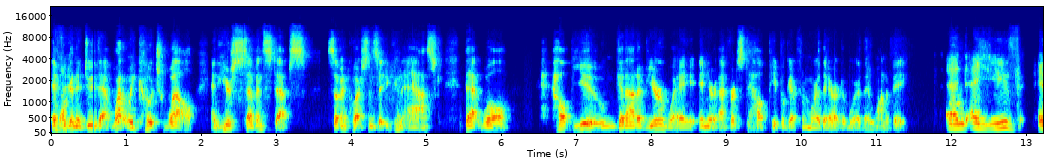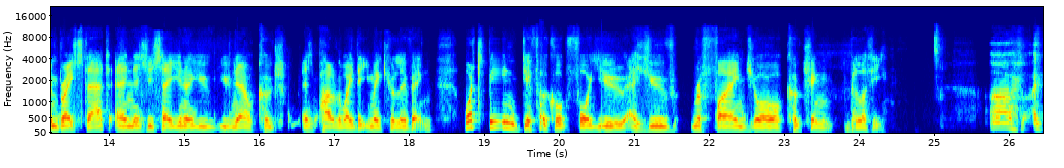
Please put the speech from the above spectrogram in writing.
if yeah. we're going to do that why don't we coach well and here's seven steps seven questions that you can ask that will help you get out of your way in your efforts to help people get from where they are to where they want to be. And as you've embraced that, and as you say, you know, you you now coach as part of the way that you make your living. What's been difficult for you as you've refined your coaching ability? Uh, I,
